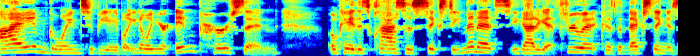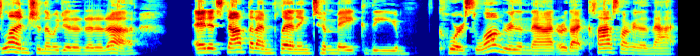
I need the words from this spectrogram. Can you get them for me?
I am going to be able, you know, when you're in person, okay, this class is 60 minutes, you got to get through it because the next thing is lunch and then we da da da da da. And it's not that I'm planning to make the course longer than that or that class longer than that,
